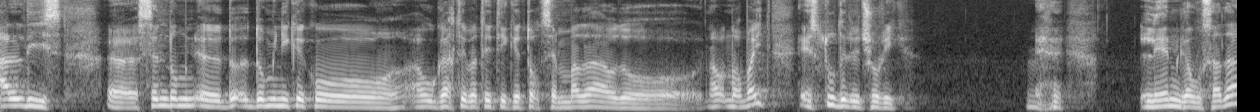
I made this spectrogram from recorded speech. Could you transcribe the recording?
Aldiz, uh, zen uh, Dominikeko hau garte batetik etortzen bada, odo, norbait, ez du deretxorik. Hmm. Lehen gauza da,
